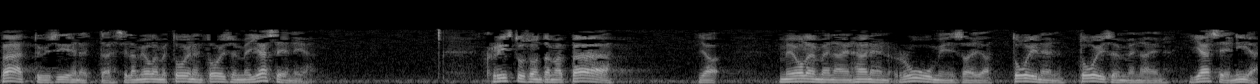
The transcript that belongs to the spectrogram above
päättyi siihen, että sillä me olemme toinen toisemme jäseniä. Kristus on tämä pää, ja me olemme näin hänen ruumiinsa ja toinen toisemme näin jäseniä.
